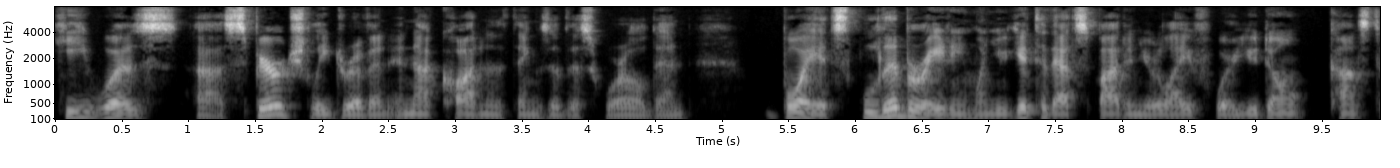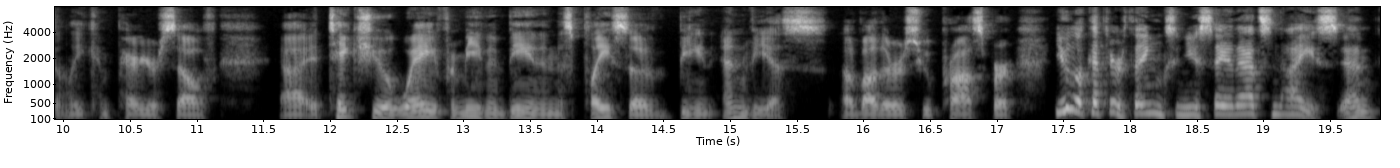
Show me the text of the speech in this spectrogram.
he was uh, spiritually driven and not caught in the things of this world. And boy, it's liberating when you get to that spot in your life where you don't constantly compare yourself. Uh, it takes you away from even being in this place of being envious of others who prosper. You look at their things and you say, that's nice. And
